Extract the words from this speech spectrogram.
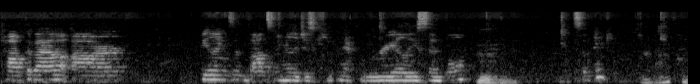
talk about our feelings and thoughts and really just keeping it really simple. Mm. So thank you. You're welcome.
